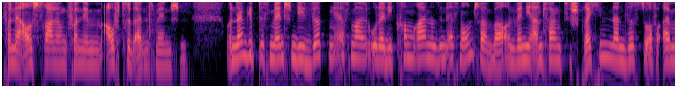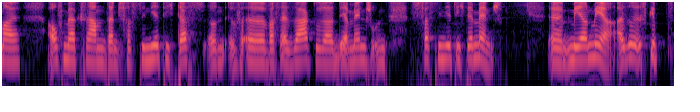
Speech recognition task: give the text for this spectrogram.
von der Ausstrahlung, von dem Auftritt eines Menschen. Und dann gibt es Menschen, die wirken erstmal oder die kommen rein und sind erstmal unscheinbar. Und wenn die anfangen zu sprechen, dann wirst du auf einmal aufmerksam, dann fasziniert dich das, äh, was er sagt oder der Mensch und es fasziniert dich der Mensch äh, mehr und mehr. Also es gibt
